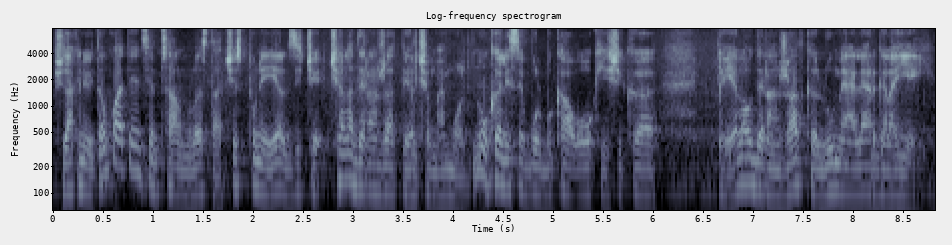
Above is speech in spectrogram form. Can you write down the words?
Și dacă ne uităm cu atenție în psalmul ăsta, ce spune el? Zice, ce l-a deranjat pe el cel mai mult? Nu că li se bulbucau ochii și că pe el au deranjat că lumea aleargă la ei.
